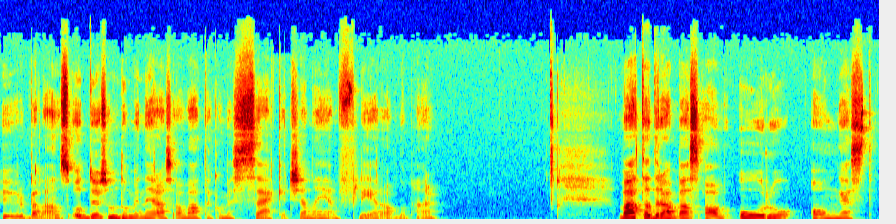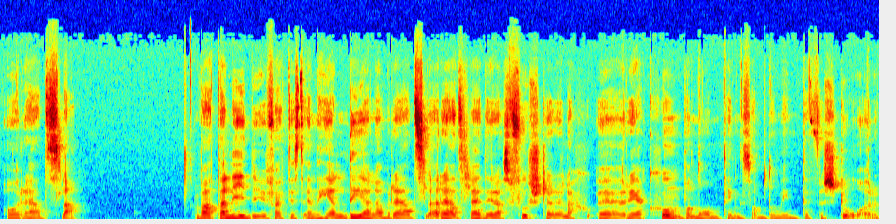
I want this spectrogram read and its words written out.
ur balans och du som domineras av Vata kommer säkert känna igen flera av de här. Vata drabbas av oro, ångest och rädsla. Vata lider ju faktiskt en hel del av rädsla. Rädsla är deras första eh, reaktion på någonting som de inte förstår.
